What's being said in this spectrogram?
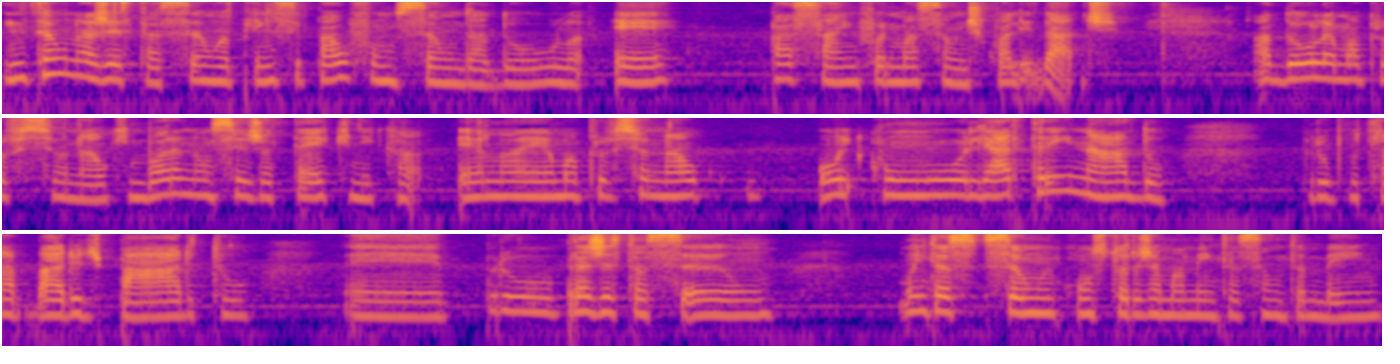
Então, na gestação, a principal função da doula é passar informação de qualidade. A doula é uma profissional que, embora não seja técnica, ela é uma profissional com o olhar treinado para o trabalho de parto, é, para a gestação. Muitas são consultoras de amamentação também.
